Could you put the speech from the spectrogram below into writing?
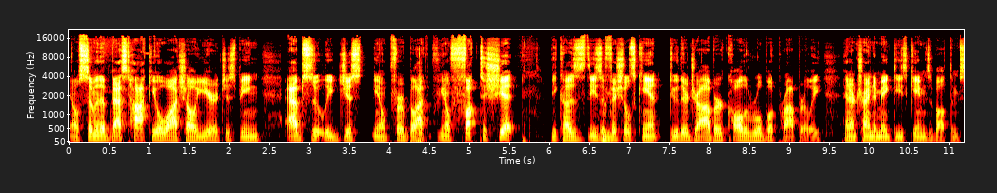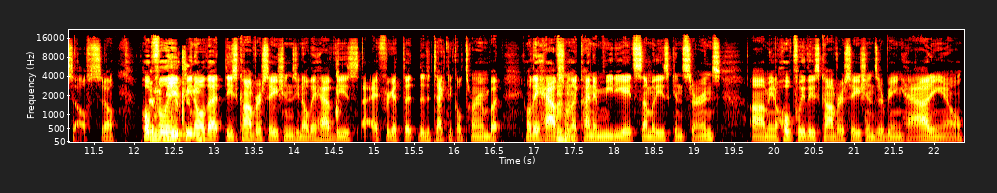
you know some of the best hockey you'll watch all year, just being absolutely just you know for black you know fuck to shit because these mm officials can't do their job or call the rule book properly and are trying to make these games about themselves. So hopefully, you, can... you, know, that these conversations, you know, they have these, I forget the, the, the technical term, but, you know, they have mm-hmm. someone that kind of mediates some of these concerns. Um, you know, hopefully these conversations are being had, you know,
